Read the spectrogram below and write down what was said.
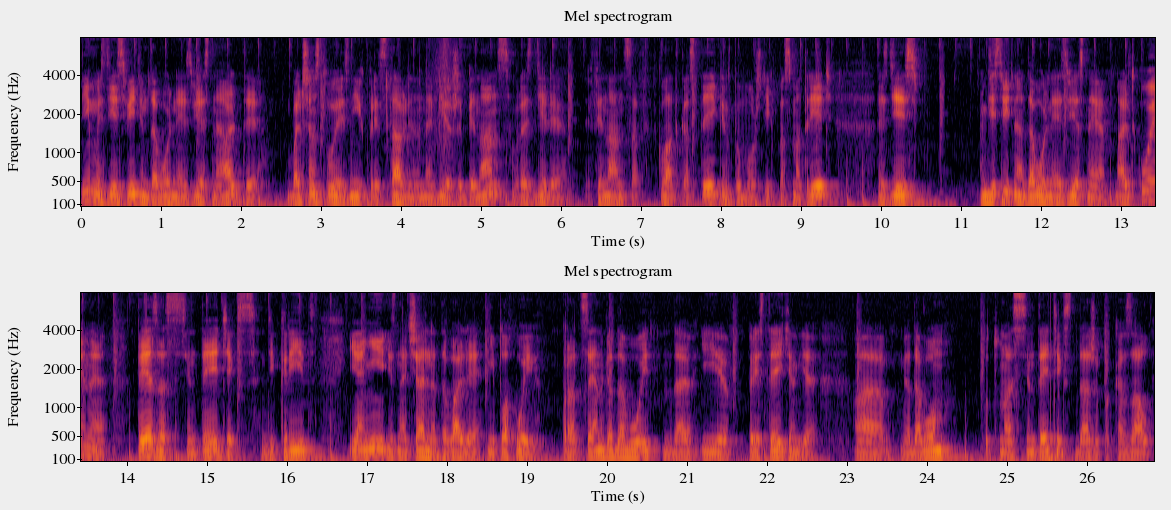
и мы здесь видим довольно известные альты. Большинство из них представлены на бирже Binance в разделе финансов, вкладка стейкинг, вы можете их посмотреть. Здесь действительно довольно известные альткоины, Tezos, Synthetix, Decred, и они изначально давали неплохой процент годовой, да, и при стейкинге а, годовом вот у нас Synthetix даже показал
